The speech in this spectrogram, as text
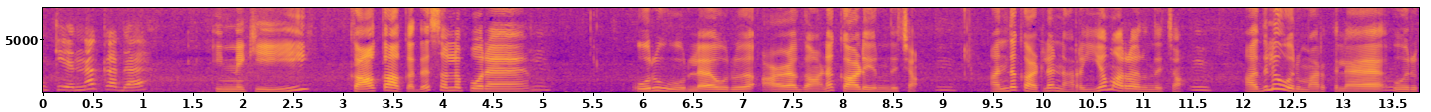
இன்னைக்கு என்ன கதை? இன்னைக்கு காக்கா கதை சொல்ல போகிறேன் ஒரு ஊரில் ஒரு அழகான காடு இருந்துச்சாம். அந்த காட்டில் நிறைய மரம் இருந்துச்சாம். அதில் ஒரு மரத்தில் ஒரு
